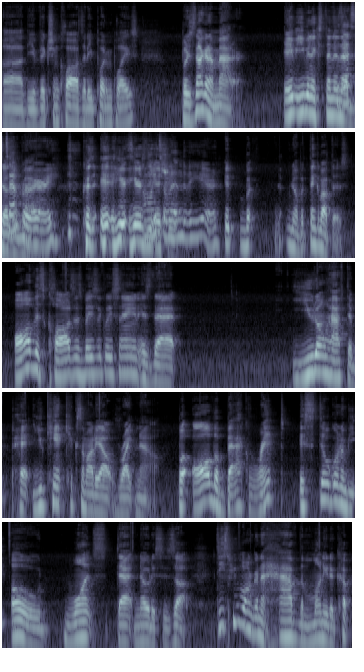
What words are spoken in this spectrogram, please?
uh, the eviction clause that he put in place, but it's not going to matter. E- Even extending that doesn't temporary. Because here, here's the issue the end of the year. it but no but think about this all this clause is basically saying is that you don't have to pay you can't kick somebody out right now but all the back rent is still going to be owed once that notice is up these people aren't going to have the money to cover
